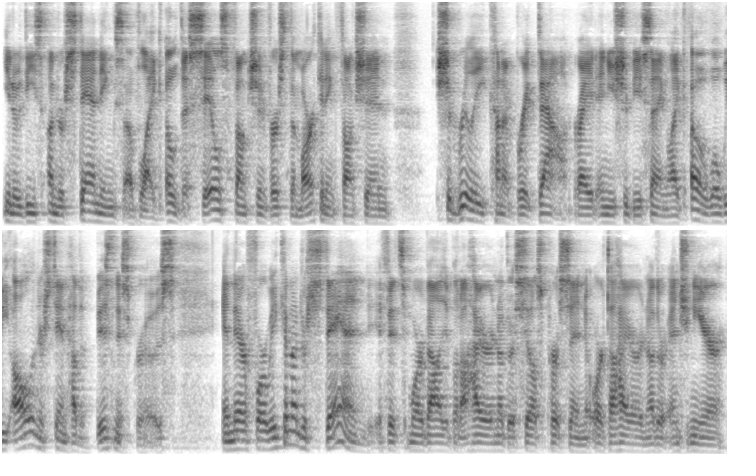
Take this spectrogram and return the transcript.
you know these understandings of like oh the sales function versus the marketing function should really kind of break down right and you should be saying like oh well we all understand how the business grows and therefore, we can understand if it's more valuable to hire another salesperson or to hire another engineer.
